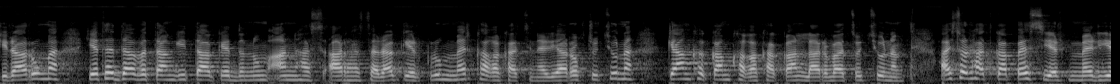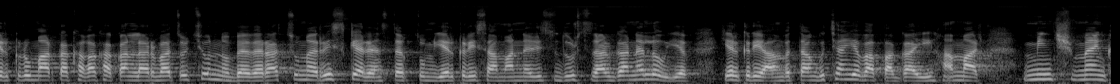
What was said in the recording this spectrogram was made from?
կիրառումը, եթե դա վտանգի տակ է դնում անհաս առհասարակ երկրում մեր քաղաքացիներին քաղաքացիների առողջությունը, կյանքը կամ քաղաքական լարվածությունը։ Այսօր հատկապես, երբ մեր երկրում արկա քաղաքական լարվածությունն ու բևեռացումը ռիսկեր են ստեղծում երկրի սահմաններից դուրս զարգանելու եւ երկրի անվտանգության եւ ապագայի համար, Մինչ մենք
